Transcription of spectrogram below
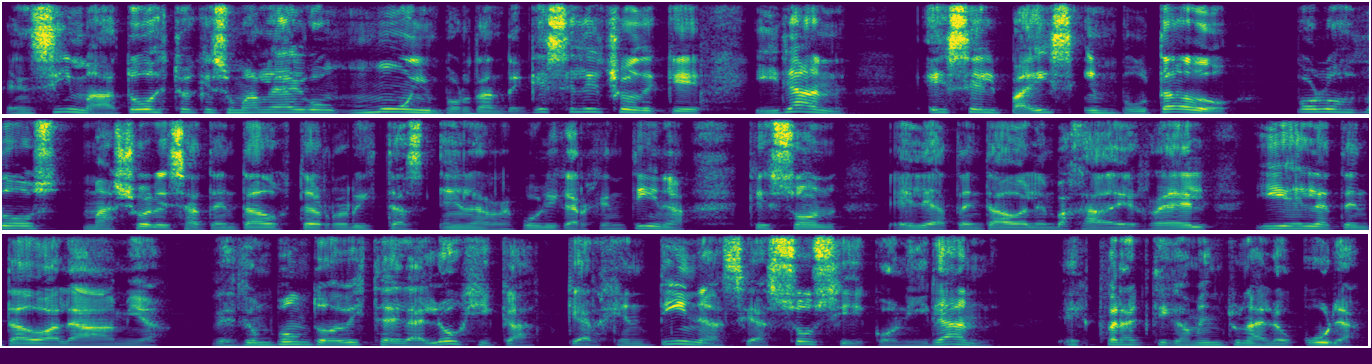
Encima, a todo esto hay que sumarle algo muy importante, que es el hecho de que Irán es el país imputado por los dos mayores atentados terroristas en la República Argentina, que son el atentado a la Embajada de Israel y el atentado a la AMIA. Desde un punto de vista de la lógica, que Argentina se asocie con Irán es prácticamente una locura.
